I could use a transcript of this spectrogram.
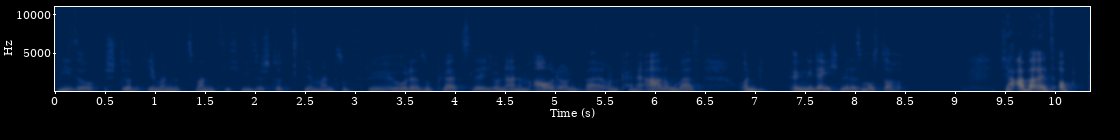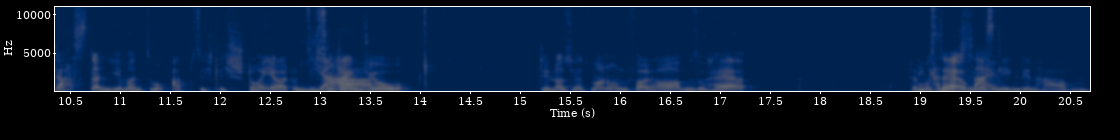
wieso stirbt jemand mit 20? Wieso stirbt jemand so früh oder so plötzlich und an einem Autounfall und keine Ahnung was? Und irgendwie denke ich mir, das muss doch. Ja, aber als ob das dann jemand so absichtlich steuert und sich so Ja. denkt, yo, den lasse ich jetzt mal einen Unfall haben. So, hä? Dann Ja, muss der ja irgendwas sein. gegen den haben.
